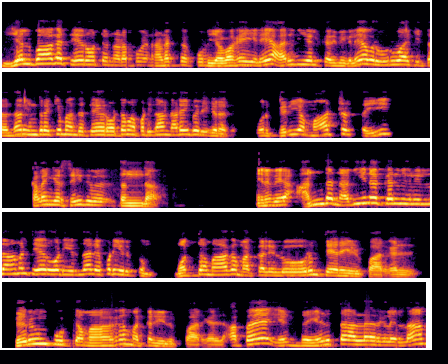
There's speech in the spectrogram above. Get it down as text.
இயல்பாக தேரோட்டம் நடப்ப நடக்கக்கூடிய வகையிலே அறிவியல் கருவிகளை அவர் உருவாக்கி தந்தார். இன்றைக்கும் அந்த தேரோட்டம் அப்படிதான் நடைபெறுகிறது. ஒரு பெரிய மாற்றத்தை கலைஞர் செய்து தந்தார். எனவே அந்த நவீன கருவிகள் இல்லாமல் தேரோடி இருந்தால் எப்படி இருக்கும்? மொத்தமாக மக்கள் எல்லோரும் தேரை இழுப்பார்கள். பெரும் கூட்டமாக மக்கள் இருப்பார்கள் அப்ப இந்த எழுத்தாளர்கள் எல்லாம்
